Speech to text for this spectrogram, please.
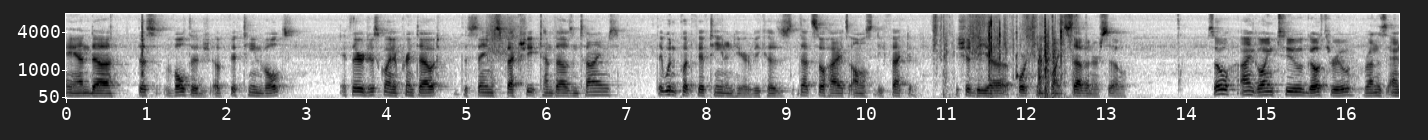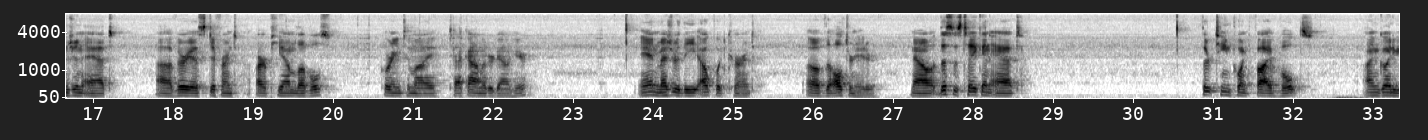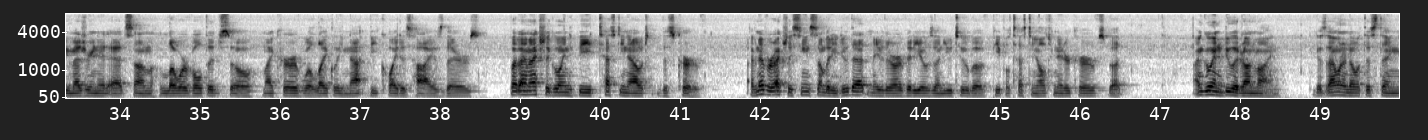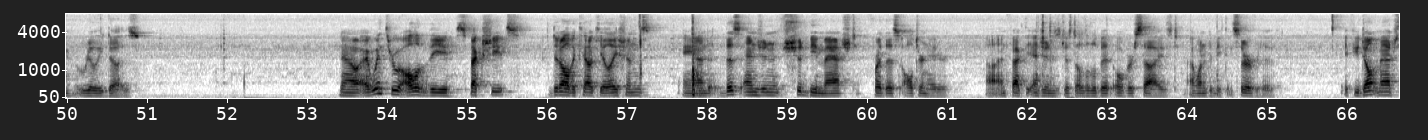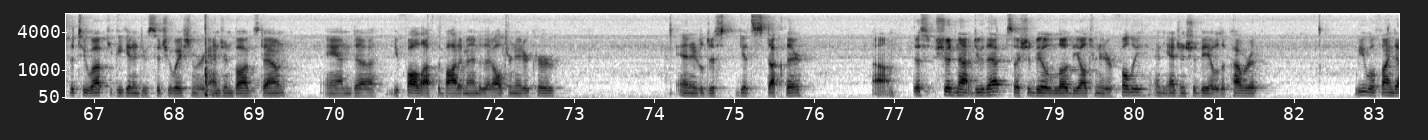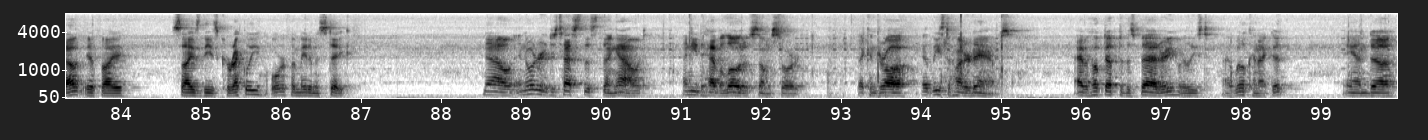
And uh, this voltage of 15 volts, if they're just going to print out the same spec sheet 10,000 times, they wouldn't put 15 in here because that's so high it's almost defective. It should be uh, 14.7 or so. So I'm going to go through, run this engine at uh, various different RPM levels according to my tachometer down here and measure the output current of the alternator. Now this is taken at 13.5 volts. I'm going to be measuring it at some lower voltage so my curve will likely not be quite as high as theirs. But I'm actually going to be testing out this curve. I've never actually seen somebody do that. Maybe there are videos on YouTube of people testing alternator curves, but I'm going to do it on mine because I want to know what this thing really does. Now I went through all of the spec sheets, did all the calculations, and this engine should be matched for this alternator. Uh, in fact, the engine is just a little bit oversized. I wanted to be conservative. If you don't match the two up, you could get into a situation where your engine bogs down and uh, you fall off the bottom end of that alternator curve and it'll just get stuck there. Um, this should not do that, so I should be able to load the alternator fully and the engine should be able to power it. We will find out if I sized these correctly or if I made a mistake. Now, in order to test this thing out, I need to have a load of some sort that can draw at least 100 amps. I have it hooked up to this battery, or at least I will connect it, and uh,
